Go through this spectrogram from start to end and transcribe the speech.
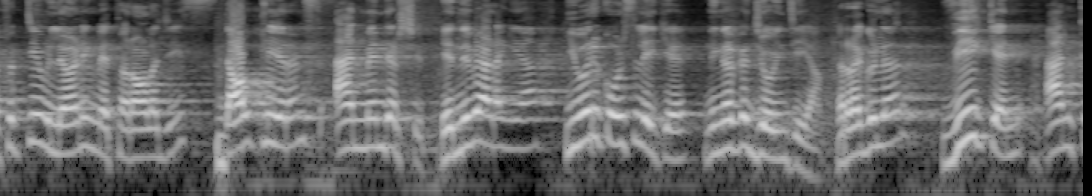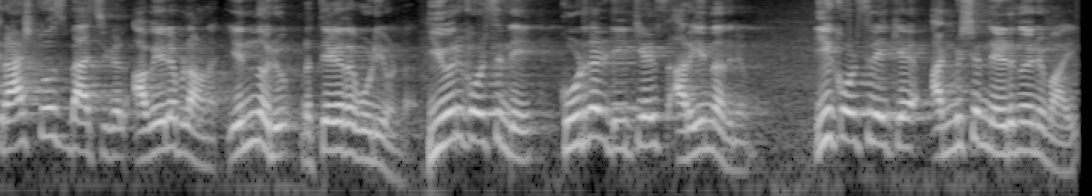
effective learning methodologies doubt clearance and mentorship എന്നിവ അടങ്ങിയ ഈ ഒരു കോഴ്സിലേക്ക് നിങ്ങൾക്ക് ജോയിൻ ചെയ്യാം. Regular weekend and crash course ബാച്ചുകൾ അവൈലബിൾ ആണ് എന്നൊരു പ്രത്യേകത കൂടിയുണ്ട്. ഈ ഒരു കോഴ്സിന്റെ കൂടുതൽ ഡീറ്റെയിൽസ് അറിയുന്നതിനും ഈ കോഴ്സിലേക്ക് അഡ്മിഷൻ നേടുന്നതിനുമായി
